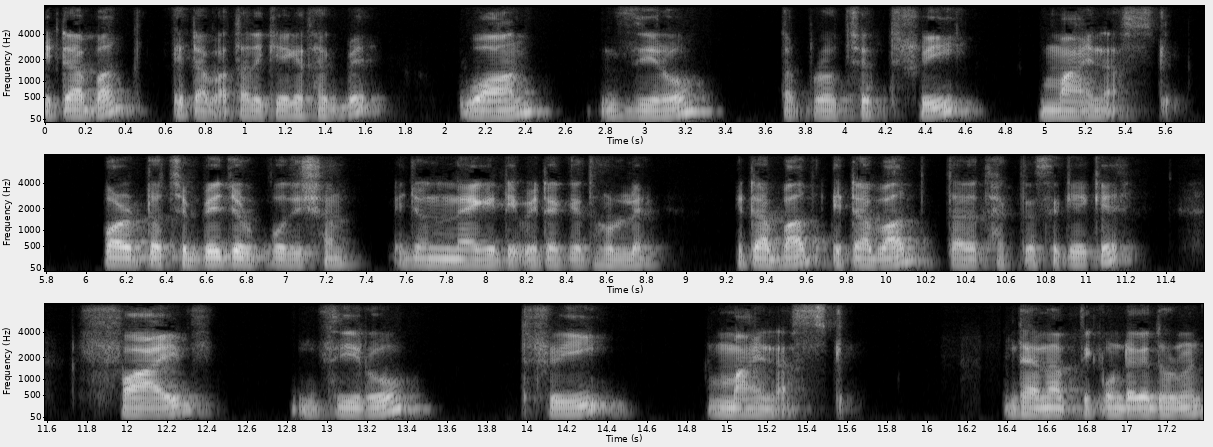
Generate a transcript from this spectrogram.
এটা বাদ এটা বাদ। তাহলে কে কে থাকবে? ওয়ান জিরো তারপর হচ্ছে থ্রি মাইনাস টু পরেরটা হচ্ছে বেজোর পজিশন এই জন্য নেগেটিভ এটাকে ধরলে। এটা বাদ এটা বাদ, তাহলে থাকতেছে কে কে? Five zero three minus two then আপনি কোনটাকে ধরবেন?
